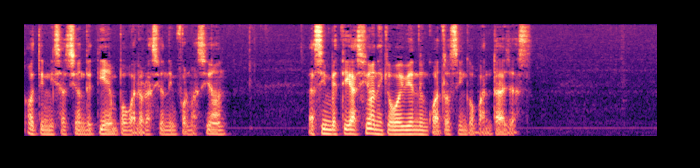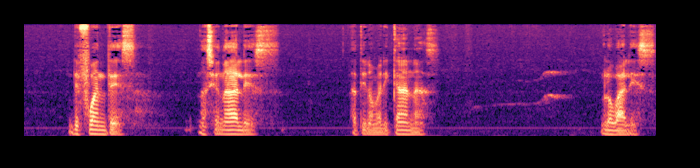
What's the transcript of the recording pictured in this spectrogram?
optimización de tiempo, valoración de información, las investigaciones que voy viendo en cuatro o cinco pantallas de fuentes nacionales, latinoamericanas, globales.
